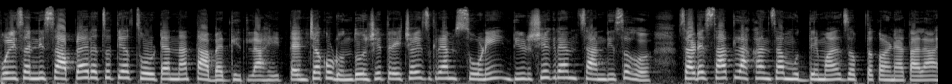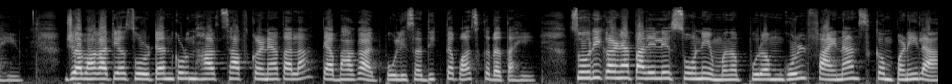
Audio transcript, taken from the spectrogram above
पोलिसांनी सापळा रचत या चोरट्यांना ताब्यात घेतलं आहे. त्यांच्याकडून दोनशे त्रेचाळीस ग्रॅम सोने दीडशे ग्रॅम चांदीसह साडेसात लाखांचा मुद्देमाल जप्त करण्यात आला आहे. ज्या भागात या चोरट्यांकडून हात साफ करण्यात आला त्या भागात पोलीस अधिक तपास करत आहे. चोरी करण्यात आलेले सोने मनप्पुरम गोल्ड फायनान्स कंपनीला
